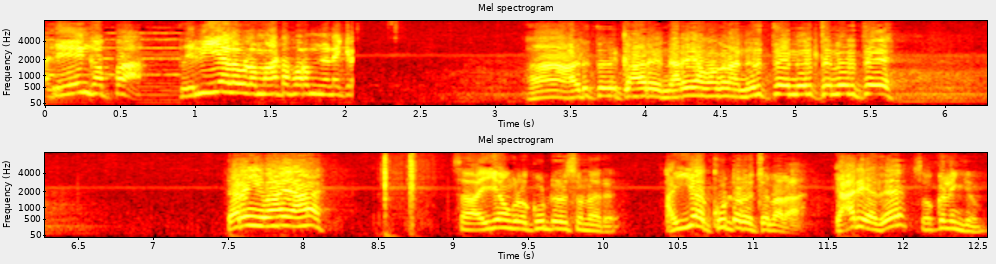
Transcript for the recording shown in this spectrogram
அதேங்கப்பா பெரிய அளவுல மாட்ட போறோம்னு நினைக்கிறேன். ஆ, அடுத்தது காரு. நிறைய வாங்கலாம் நிறுத்து நிறுத்து நிறுத்து. இறங்கி வாயா. சார் ஐயா உங்களை கூட்டு வர சொன்னாரு. ஐயா கூட்ட வச்சனாரா யாரு அது? சொக்கலிங்கம்.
